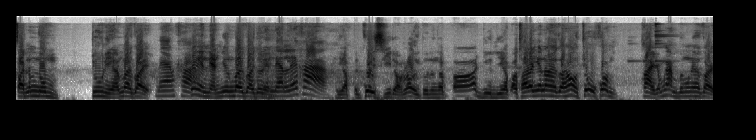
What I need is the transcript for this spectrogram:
ฟันน้ำนมจูเนียร์หน่อยก้อยแม่นค่ะยังแน่นๆอยืนไว้ก้อยตัวนี้แน่นๆเลยค่ะนี่ครับเป็นกล้วยสีดอกเหล่าอีกตัวหนึ่งครับป้าดยืนดีครับเอาถอยหลังยังน้อยให้ก่อนเฮาโจ้ข้อมถ่ายกำงามเบิ่งเลยก่อย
